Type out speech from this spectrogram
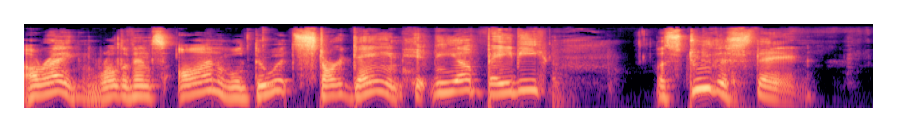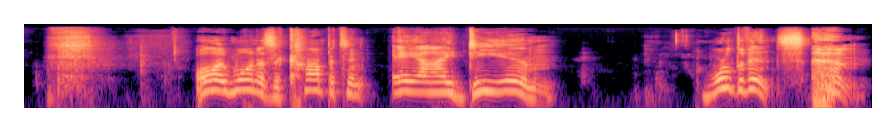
Alright, world events on. We'll do it. Start game. Hit me up, baby. Let's do this thing. All I want is a competent AI DM. World events.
